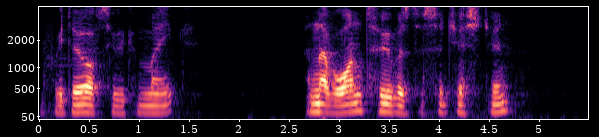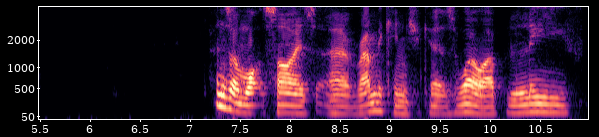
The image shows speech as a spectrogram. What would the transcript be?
if we do, obviously we can make another one. Two was the suggestion. Depends on what size uh, ramekins you get as well. I believe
